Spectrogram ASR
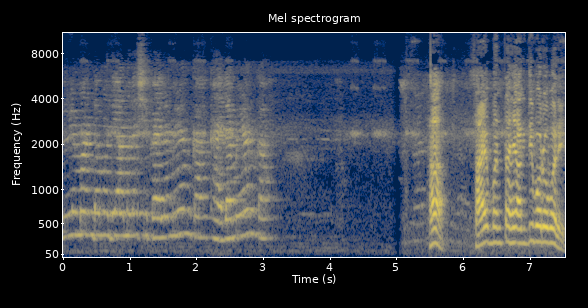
रिमांडमध्ये आम्हाला शिकायला मिळेल का? खायला मिळेल का? हा साहेब म्हणता हे अगदी बरोबर आहे.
